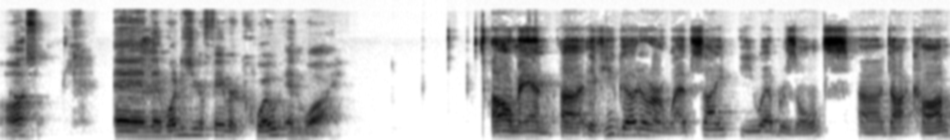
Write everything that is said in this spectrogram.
Awesome. And then, what is your favorite quote and why? Oh man, uh, if you go to our website ewebresults.com, uh,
